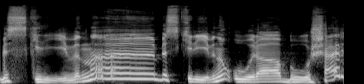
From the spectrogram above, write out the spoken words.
beskrivende, beskrivende ord av Bors her.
